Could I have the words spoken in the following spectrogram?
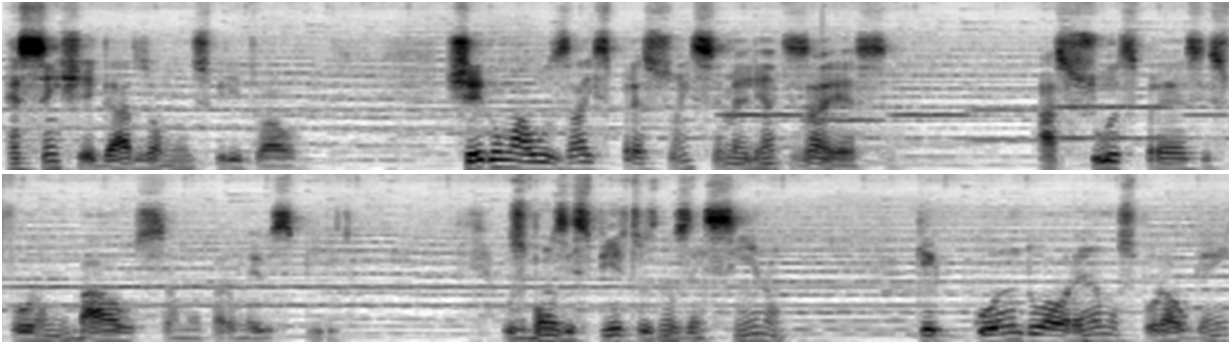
recém-chegados ao mundo espiritual, chegam a usar expressões semelhantes a essa. As suas preces foram um bálsamo para o meu espírito. Os bons espíritos nos ensinam que quando oramos por alguém,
